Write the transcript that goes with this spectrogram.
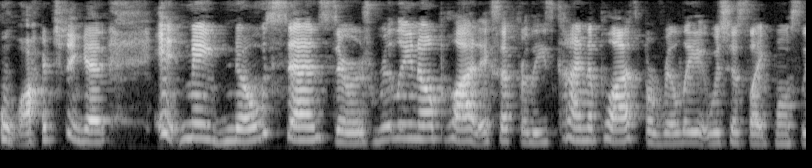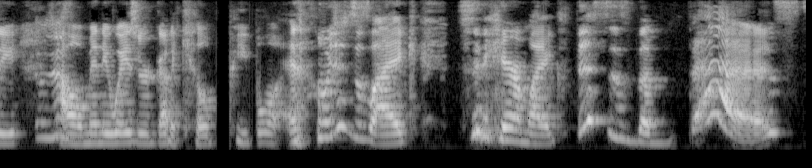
watching it. It made no sense there was really no plot except for these kind of plots but really it was just like mostly just- how many ways you're gonna kill people and i was just like sitting here i'm like this is the best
